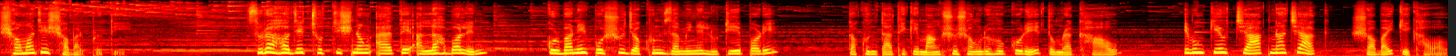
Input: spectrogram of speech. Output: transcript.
সমাজের সবার প্রতি। সুরা হজের ছত্রিশ নং আয়াতে আল্লাহ বলেন কোরবানির পশু যখন জমিনে লুটিয়ে পড়ে, তখন তা থেকে মাংস সংগ্রহ করে তোমরা খাও এবং কেউ চাক না চাক সবাইকে খাওয়াও।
